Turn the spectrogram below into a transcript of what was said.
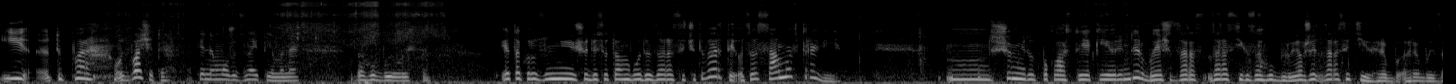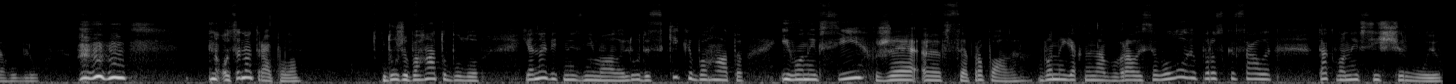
І тепер, от бачите, ті не можуть знайти мене, загубилися. Я так розумію, що десь там буде зараз і четвертий, оце саме в траві. що мені тут покласти, який орієнтир, бо я щас зараз, зараз їх загублю. Я вже зараз і ті гриби, гриби загублю. Ну, Оце натрапила. Дуже багато було. Я навіть не знімала. Люди, скільки багато, і вони всі вже е, все пропали. Вони як не набралися вологи, порозкисали, так вони всі з червою.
